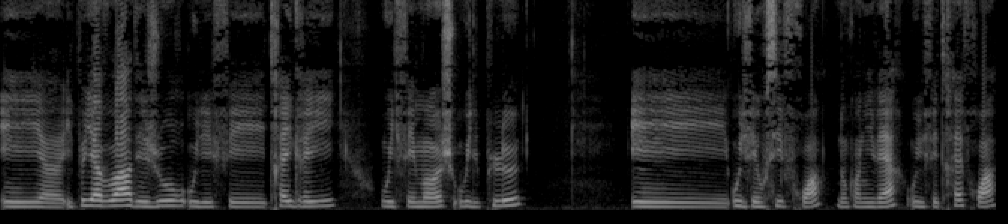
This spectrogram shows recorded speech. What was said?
Et euh, il peut y avoir des jours où il fait très gris, où il fait moche, où il pleut, et où il fait aussi froid, donc en hiver, où il fait très froid.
